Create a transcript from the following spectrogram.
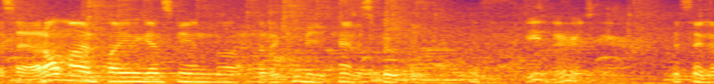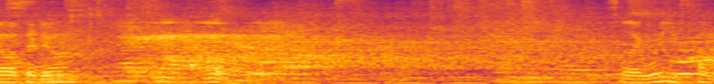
Gotta say, I don't mind playing against Ganondorf, but it can be kind of spooky if, He's very scary. if they know what they're doing. Oh, So like, what are you with? Oh,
